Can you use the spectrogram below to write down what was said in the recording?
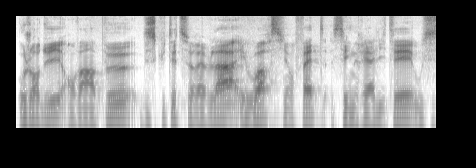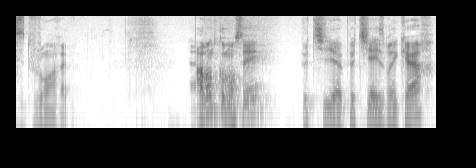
Aujourd'hui, on va un peu discuter de ce rêve-là et voir si en fait c'est une réalité ou si c'est toujours un rêve. Euh, avant de commencer, petit, petit icebreaker,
